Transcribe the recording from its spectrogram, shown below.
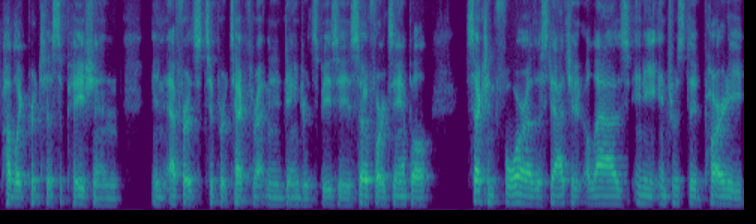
public participation in efforts to protect threatened and endangered species. So, for example, Section 4 of the statute allows any interested party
